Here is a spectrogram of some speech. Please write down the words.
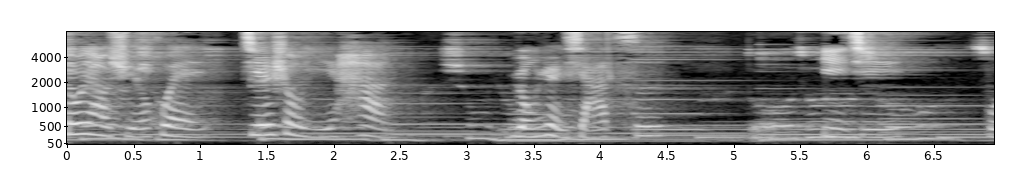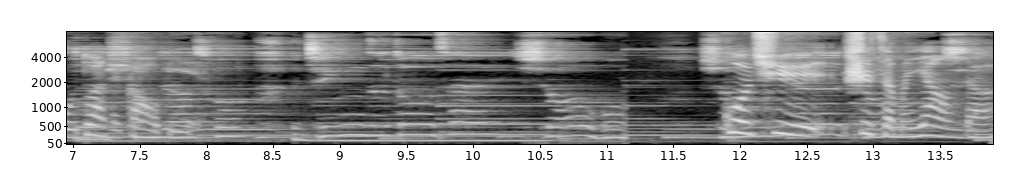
都要学会接受遗憾，容忍瑕疵，以及不断的告别。过去是怎么样的，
